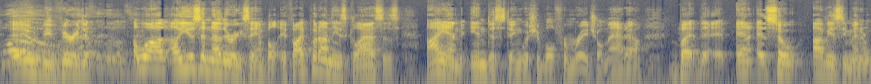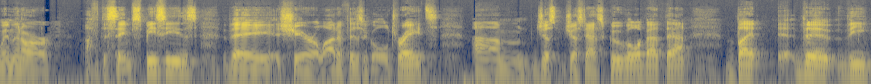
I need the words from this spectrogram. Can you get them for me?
Whoa, it would be very different. Well, I'll, I'll use another example. If I put on these glasses, I am indistinguishable from Rachel Maddow. But and so obviously, men and women are of the same species. They share a lot of physical traits. Um, just just ask Google about that. But the the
